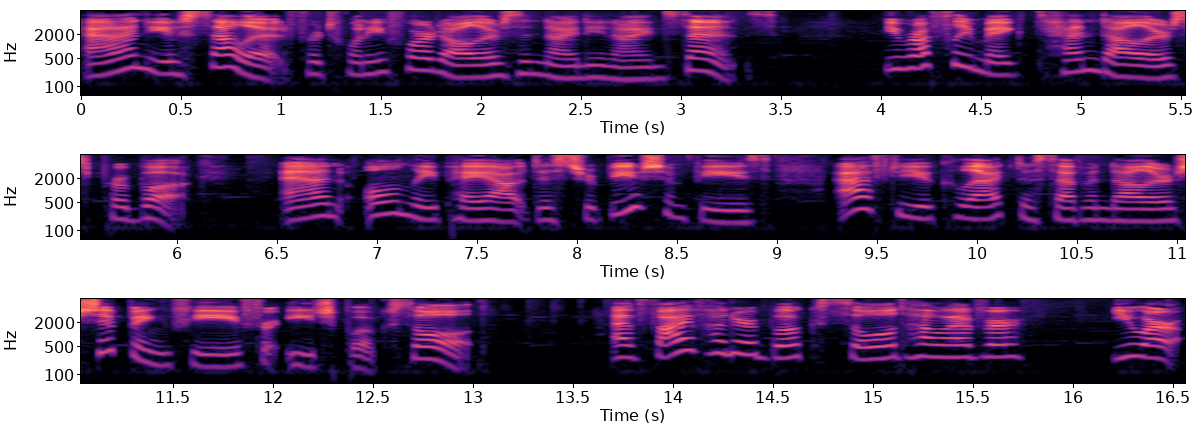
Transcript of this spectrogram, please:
and you sell it for $24.99. You roughly make $10 per book, and only pay out distribution fees after you collect a $7 shipping fee for each book sold. At 500 books sold, however, you are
